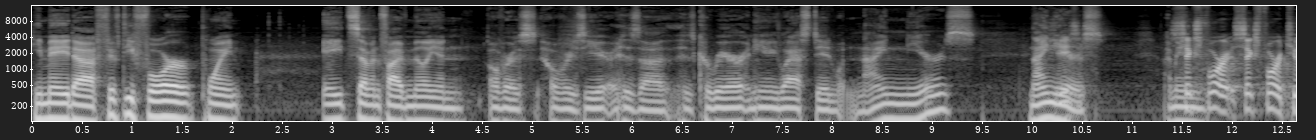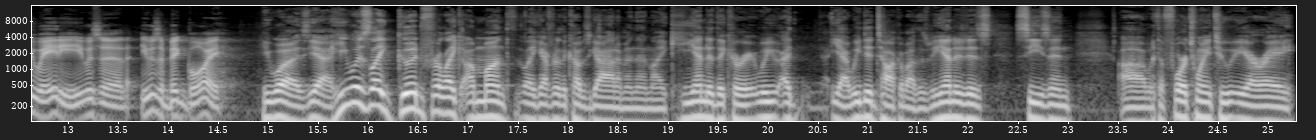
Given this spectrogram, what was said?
he made uh, fifty four point eight seven five million over his over his year his uh his career, and he lasted what nine years? Nine years. I mean, Six four six four two eighty. He was a he was a big boy. He was, yeah. He was like good for like a month, like after the Cubs got him, and then like he ended the career. We, I, yeah, we did talk about this. But he ended his season uh, with a 4.22 ERA,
